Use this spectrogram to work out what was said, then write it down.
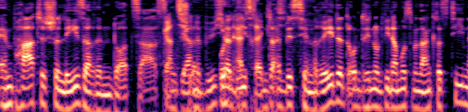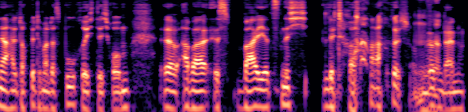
empathische Leserin dort saß. Ganz und gerne. Bücher liest und ein bisschen redet und hin und wieder muss man sagen, Christine, halt doch bitte mal das Buch richtig rum. Äh, aber es war jetzt nicht literarisch auf Ja. irgendeinem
